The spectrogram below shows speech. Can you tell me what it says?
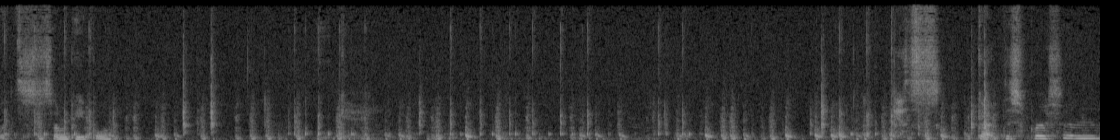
with some people. Okay. Yes, got this person.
